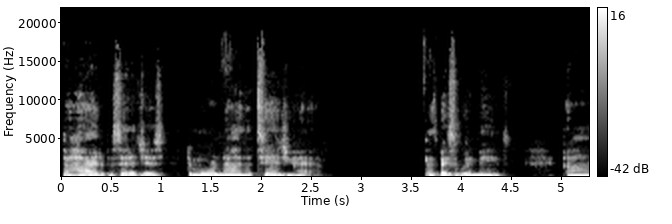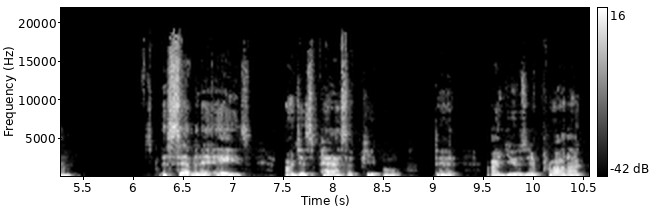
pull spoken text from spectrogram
the higher the percentages, the more 9 to 10s you have. That's basically what it means. Um, the 7 and 8s are just passive people that are using a product.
